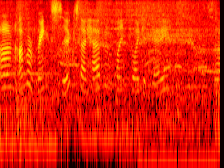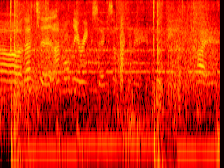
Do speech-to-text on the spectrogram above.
Um, I'm a rank 6. I have been playing for like a day. So that's it. I'm only a rank 6. I'm not going to get any higher.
